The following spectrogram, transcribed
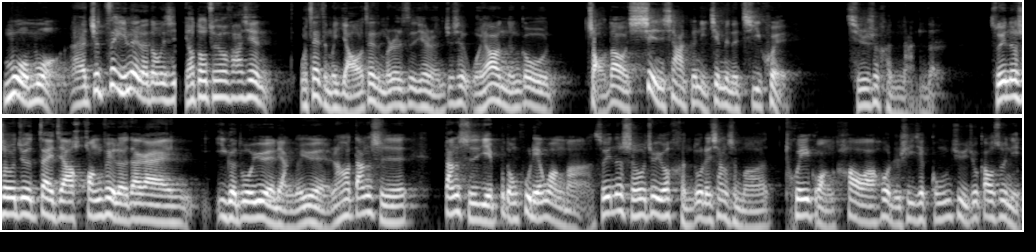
陌陌，哎，就这一类的东西，然后到最后发现，我再怎么摇，再怎么认识这些人，就是我要能够找到线下跟你见面的机会，其实是很难的。所以那时候就在家荒废了大概一个多月、两个月，然后当时当时也不懂互联网嘛，所以那时候就有很多的像什么推广号啊，或者是一些工具，就告诉你，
